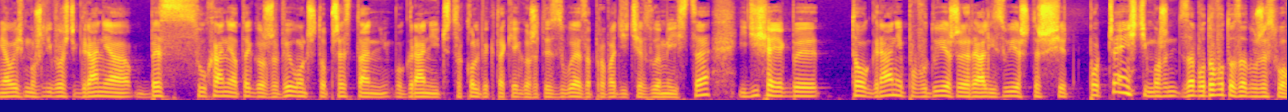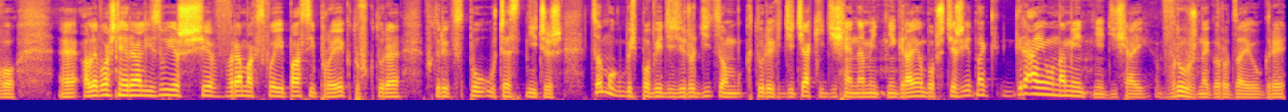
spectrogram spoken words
miałeś możliwość grania bez słuchania tego, że wyłącz to, przestań, ogranicz, cokolwiek takiego, że jest złe, zaprowadzi cię w złe miejsce i dzisiaj jakby to granie powoduje, że realizujesz też się po części, może zawodowo to za duże słowo, e, ale właśnie realizujesz się w ramach swojej pasji projektów, które, w których współuczestniczysz. Co mógłbyś powiedzieć rodzicom, których dzieciaki dzisiaj namiętnie grają, bo przecież jednak grają namiętnie dzisiaj w różnego rodzaju gry,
